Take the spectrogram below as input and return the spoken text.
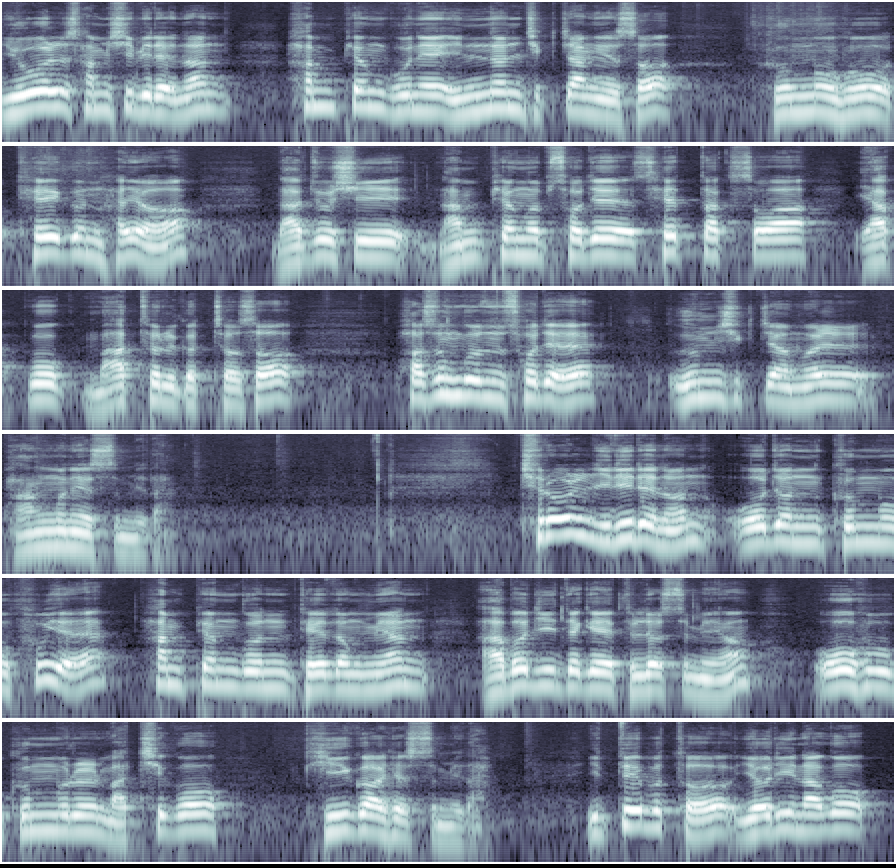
6월 30일에는 한평군에 있는 직장에서 근무 후 퇴근하여 나주시 남평읍 소재 세탁소와 약국 마트를 거쳐서 화순군 소재 음식점을 방문했습니다. 7월 1일에는 오전 근무 후에 한평군 대동면 아버지 댁에 들렸으며 오후 근무를 마치고 귀가했습니다. 이때부터 열이 나고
